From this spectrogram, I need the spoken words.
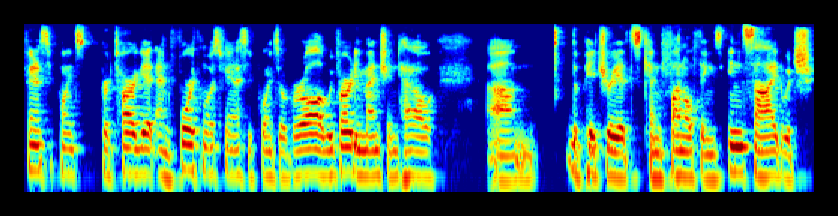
fantasy points per target and fourth most fantasy points overall. We've already mentioned how um, the Patriots can funnel things inside, which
